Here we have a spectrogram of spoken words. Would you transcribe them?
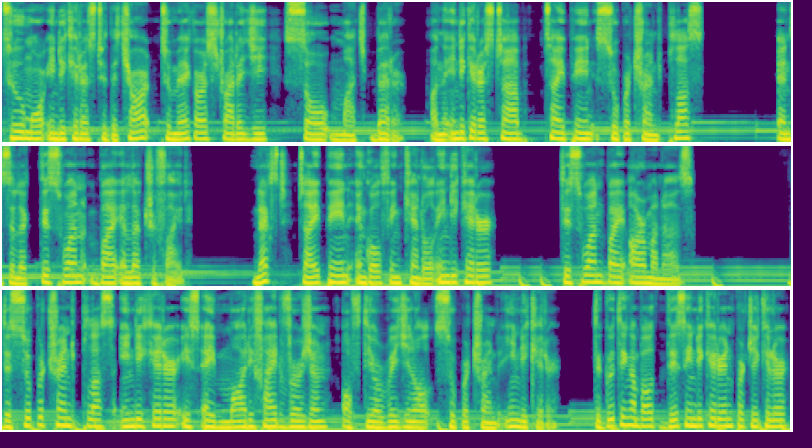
two more indicators to the chart to make our strategy so much better. On the Indicators tab, type in Supertrend Plus and select this one by Electrified. Next, type in Engulfing Candle Indicator, this one by Armanaz. The Supertrend Plus indicator is a modified version of the original Supertrend indicator. The good thing about this indicator in particular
